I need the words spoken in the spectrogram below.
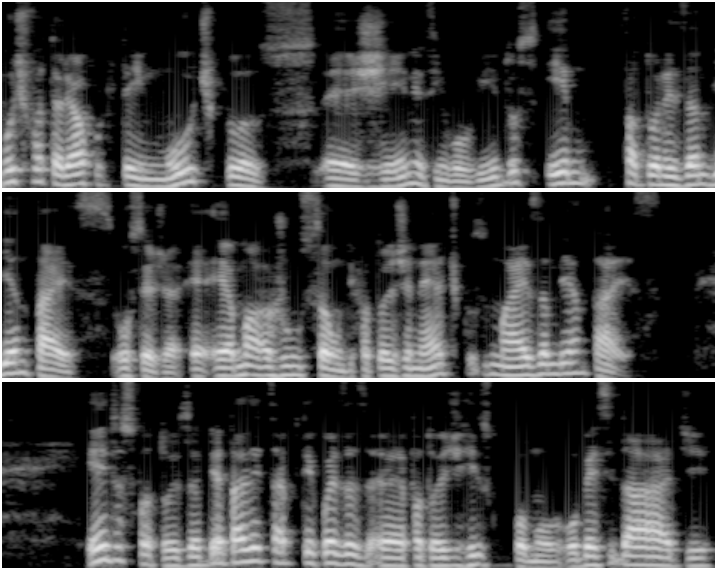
Multifatorial porque tem múltiplos é, genes envolvidos e fatores ambientais, ou seja, é, é uma junção de fatores genéticos mais ambientais. Entre os fatores ambientais, a gente sabe que tem coisas, é, fatores de risco como obesidade,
